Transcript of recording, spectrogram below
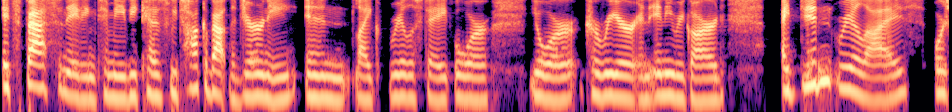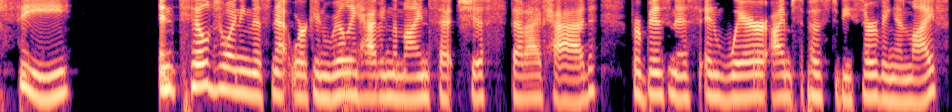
it's fascinating to me because we talk about the journey in like real estate or your career in any regard. I didn't realize or see until joining this network and really having the mindset shifts that I've had for business and where I'm supposed to be serving in life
